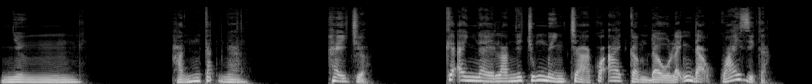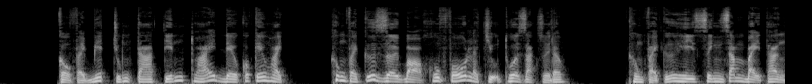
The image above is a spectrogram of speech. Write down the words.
nhưng... Hắn cắt ngang. Hay chưa? Cái anh này làm như chúng mình chả có ai cầm đầu lãnh đạo quái gì cả. Cậu phải biết chúng ta tiến thoái đều có kế hoạch. không phải cứ rời bỏ khu phố là chịu thua giặc rồi đâu. Không phải cứ hy sinh dăm bảy thằng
